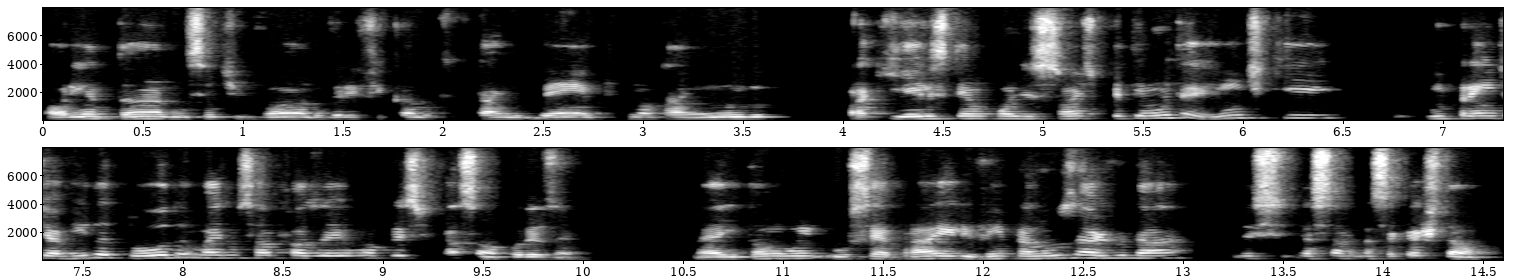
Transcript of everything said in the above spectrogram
orientando, incentivando, verificando o que está indo bem, o que não está indo, para que eles tenham condições, porque tem muita gente que empreende a vida toda, mas não sabe fazer uma precificação, por exemplo. Né? Então, o, o Sebrae ele vem para nos ajudar nesse, nessa, nessa questão,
